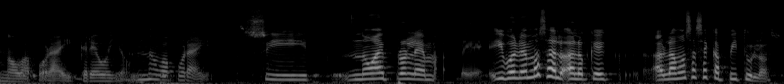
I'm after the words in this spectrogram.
No va por ahí, creo yo. no va por ahí. Si no hay problema. Y volvemos a lo, a lo que hablamos hace capítulos.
